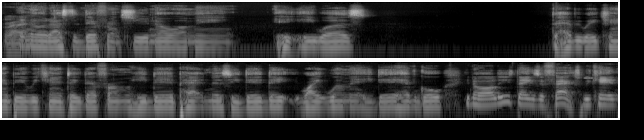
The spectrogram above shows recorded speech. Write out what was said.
Right. You know, that's the difference. You know, I mean, he he was the heavyweight champion. We can't take that from him. He did patent this. He did date white women. He did have gold. You know, all these things are facts. We can't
